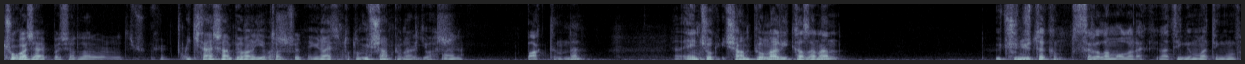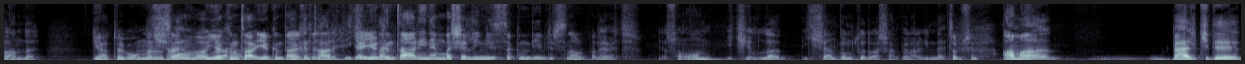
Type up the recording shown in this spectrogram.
Çok acayip başarılar var orada çünkü. İki tane Şampiyonlar Ligi var. Tabii canım. United toplam 3 Şampiyonlar Ligi var. Aynen. Baktığında. Yani en çok Şampiyonlar Ligi kazanan üçüncü takım sıralama olarak. Nottingham, Nottingham falan da Ya tabii onları da say Şampiyonluğu ama var yakın ta- yakın tarihte. yakın tarihte ya 2000'den yakın tarihin en başarılı İngiliz takımı diyebilirsin Avrupa'da. Evet. Ya son 12 yılla iki şampiyonlukları var Şampiyonlar Ligi'nde. Tabii canım. Ama belki de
